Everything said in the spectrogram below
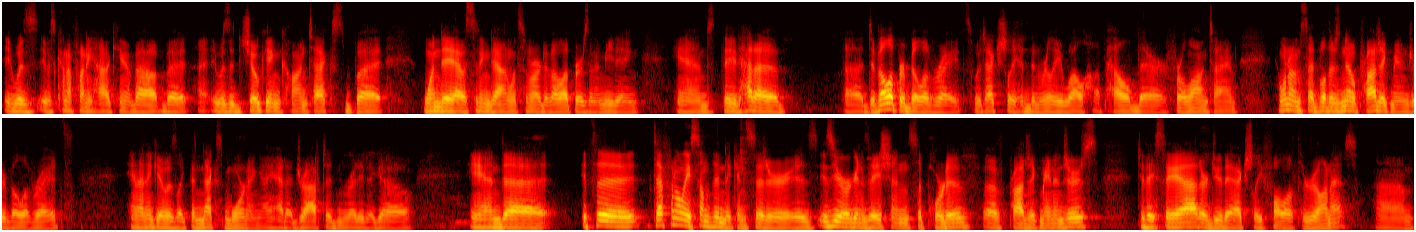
it was, it was kind of funny how it came about, but it was a joking context, but one day I was sitting down with some of our developers in a meeting and they'd had a, a developer bill of rights, which actually had been really well upheld there for a long time. And one of them said, well, there's no project manager bill of rights. And I think it was like the next morning I had it drafted and ready to go. And uh, it's a, definitely something to consider is, is your organization supportive of project managers? Do they say that or do they actually follow through on it? Um,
